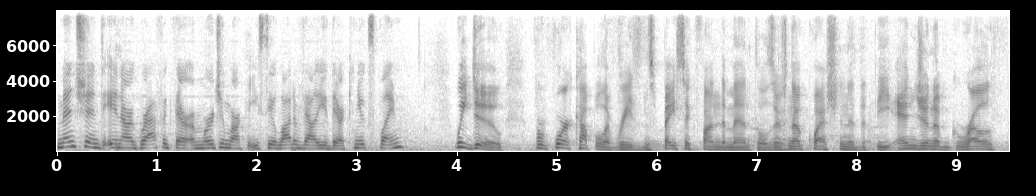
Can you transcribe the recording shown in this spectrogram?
mentioned in our graphic there emerging market. You see a lot of value there. Can you explain? We do, for, for a couple of reasons. Basic fundamentals. There's no question that the engine of growth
